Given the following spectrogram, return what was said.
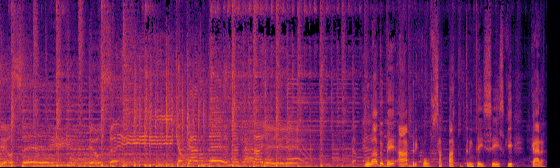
Eu sei, eu sei que eu quero mesmo é. O lado B abre com o Sapato 36, que, cara,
